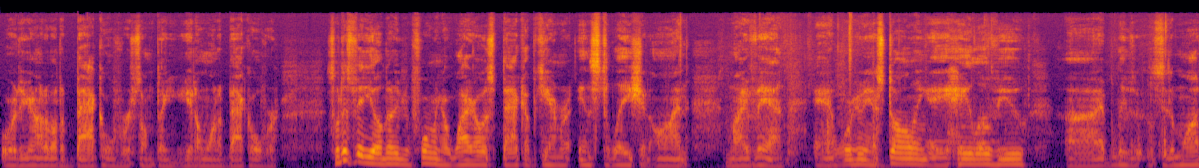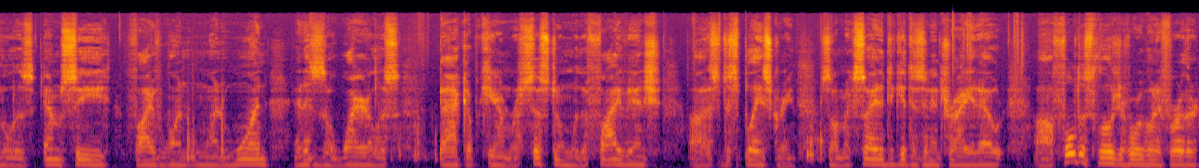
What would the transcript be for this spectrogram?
or that you're not about to back over something you don't want to back over. So in this video I'm going to be performing a wireless backup camera installation on my van and we're going to be installing a HaloView uh, I believe the model is MC5111, and this is a wireless backup camera system with a 5-inch uh, display screen. So I'm excited to get this in and try it out. Uh, full disclosure before we go any further,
